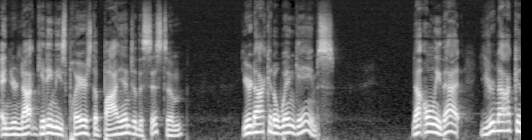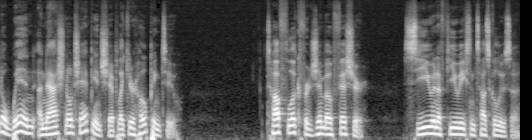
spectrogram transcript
and you're not getting these players to buy into the system, you're not going to win games. Not only that, you're not going to win a national championship like you're hoping to. Tough look for Jimbo Fisher. See you in a few weeks in Tuscaloosa.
